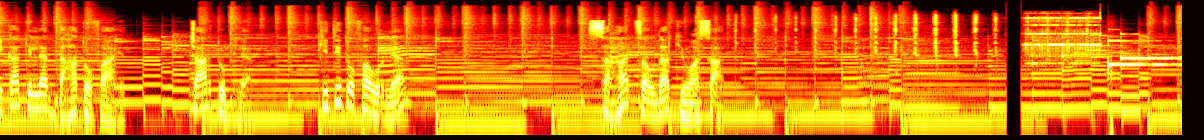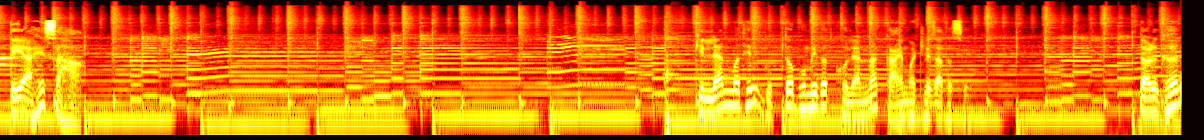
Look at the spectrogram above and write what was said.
एका किल्ल्यात दहा तोफा आहेत. चार तुटल्या. किती तोफा उरल्या? सहा चौदा किंवा सात. ते आहे सहा. किल्ल्यांमधील गुप्त भूमिगत खोल्यांना काय म्हटले जात असे? तळघर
